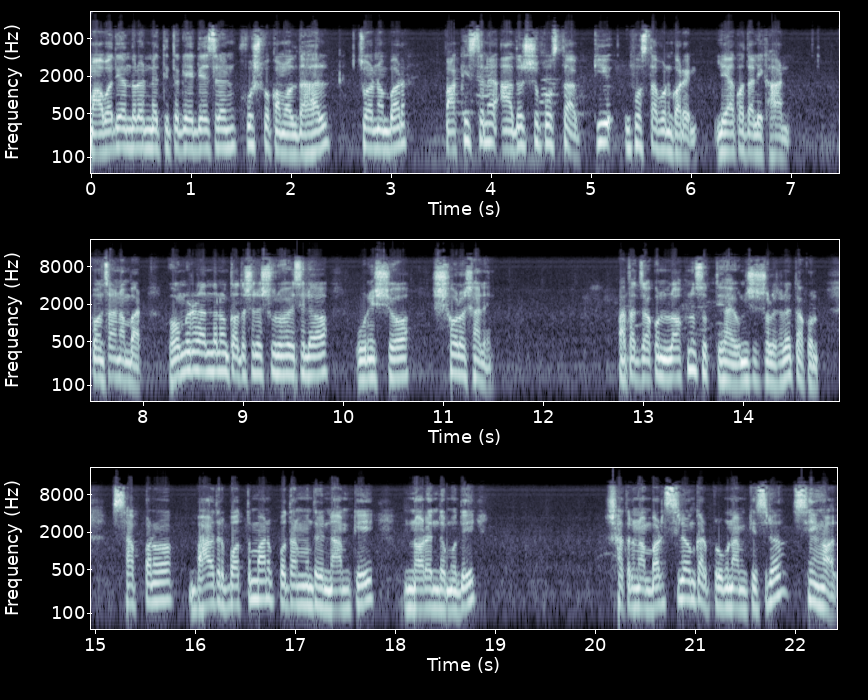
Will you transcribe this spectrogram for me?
মাওবাদী আন্দোলনের নেতৃত্ব কে দিয়েছিলেন পুষ্পকমল দাহাল। চুয়ান্ন নম্বর পাকিস্তানের আদর্শ প্রস্তাব কি উপস্থাপন করেন লিয়াকত আলী খান? পঞ্চান্ন নম্বর। হোম রুল আন্দোলন কত সালে শুরু হয়েছিল? উনিশশো ষোলো সালে। অর্থাৎ যখন লখনৌ চুক্তি হয় উনিশশো ষোলো সালে, তখন। ছাপ্পান্ন, ভারতের বর্তমান প্রধানমন্ত্রীর নাম কি? নরেন্দ্র মোদী। সতেরো নম্বর, শ্রীলঙ্কার পূর্ব নাম কি ছিল? সিংহল।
